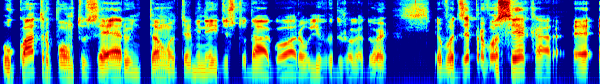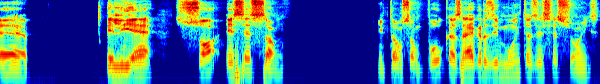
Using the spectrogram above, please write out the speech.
O 4.0, então, eu terminei de estudar agora o livro do jogador. Eu vou dizer para você, cara, é, é, ele é só exceção. Então são poucas regras e muitas exceções.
